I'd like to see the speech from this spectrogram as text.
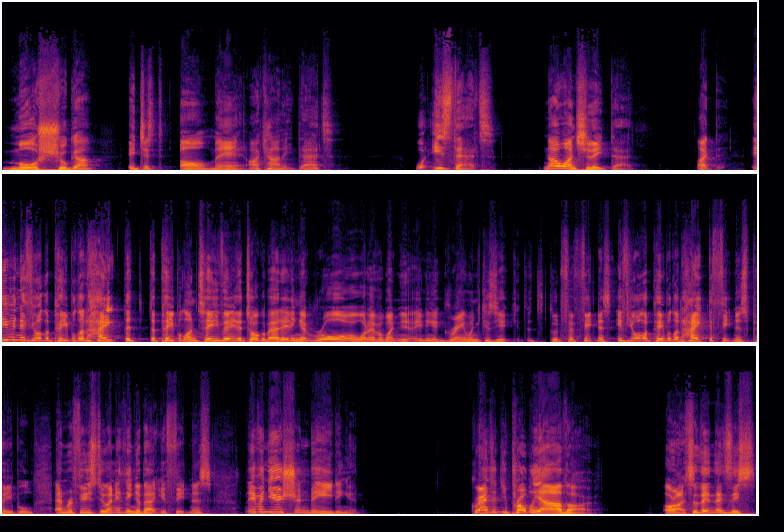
more sugar. It just, oh man, I can't eat that. What is that? No one should eat that. Like, even if you're the people that hate the, the people on TV that talk about eating it raw or whatever, when you're eating a green one because it's good for fitness, if you're the people that hate the fitness people and refuse to do anything about your fitness, even you shouldn't be eating it. Granted, you probably are though. All right, so then there's this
